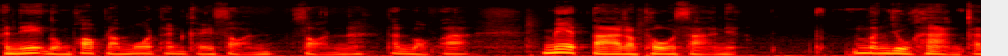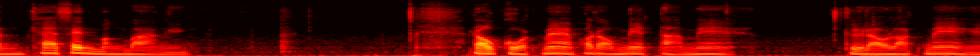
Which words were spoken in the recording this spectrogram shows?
อันนี้หลวงพ่อประโมทท่านเคยสอนสอนนะ ท่านบอกว่าเมตตากับโทสะเนี่ย มันอยู่ห่างกันแค่เส้นบางๆเอง เราโกรธแม่เพราะเราเมตตาแม่ คือเรารักแม่ไง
